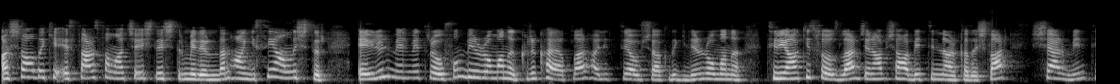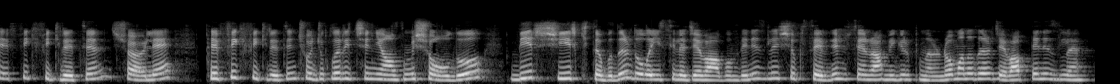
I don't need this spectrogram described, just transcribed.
Aşağıdaki eser sanatçı eşleştirmelerinden hangisi yanlıştır? Eylül Mehmet Rauf'un bir romanı, Kırık Hayatlar Halit Ziya Uşaklıgil'in romanı, Tiryaki Sözler Cenap Şahabettin'in arkadaşlar, Şermin Tevfik Fikret'in şöyle Tevfik Fikret'in çocuklar için yazmış olduğu bir şiir kitabıdır. Dolayısıyla cevabım Denizli. Şıp Sevdi Hüseyin Rahmi Gürpınar'ın romanıdır. Cevap Denizli.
